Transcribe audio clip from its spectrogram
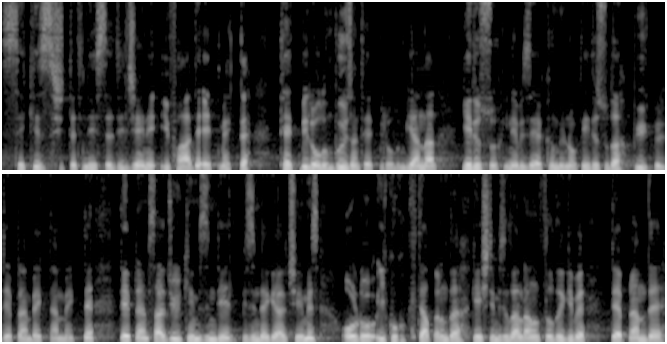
8 şiddetinde hissedileceğini ifade etmekte tedbirli olun. Bu yüzden tedbirli olun. Bir yandan Yedisu yine bize yakın bir nokta. Yedisu'da büyük bir deprem beklenmekte. Deprem sadece ülkemizin değil bizim de gerçeğimiz. Orada ilkokul kitaplarında geçtiğimiz yıllarda anlatıldığı gibi depremde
